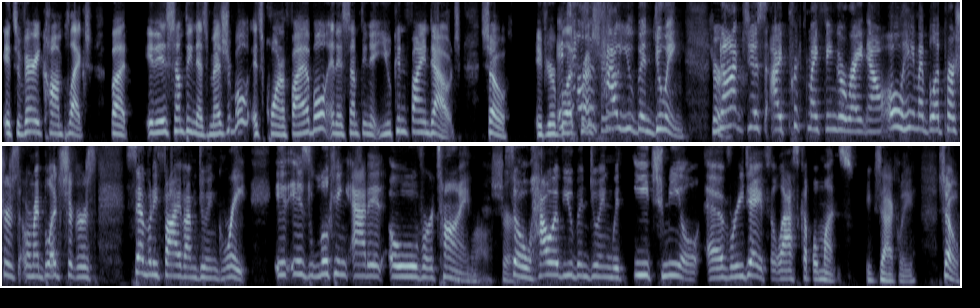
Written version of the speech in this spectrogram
It's very complex, but it is something that's measurable, it's quantifiable, and it's something that you can find out. So if your It blood tells pressure, us how you've been doing. Sure. Not just I pricked my finger right now. Oh, hey, my blood pressure's or my blood sugar's 75. I'm doing great. It is looking at it over time. Well, sure. So, how have you been doing with each meal every day for the last couple months? Exactly. So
